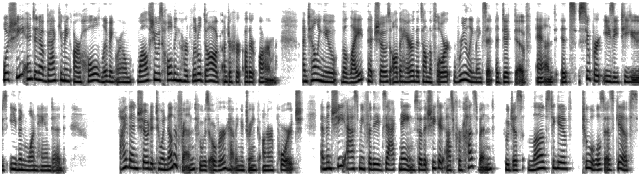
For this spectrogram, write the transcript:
Well, she ended up vacuuming our whole living room while she was holding her little dog under her other arm. I'm telling you, the light that shows all the hair that's on the floor really makes it addictive and it's super easy to use, even one handed. I then showed it to another friend who was over having a drink on our porch. And then she asked me for the exact name so that she could ask her husband, who just loves to give tools as gifts,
